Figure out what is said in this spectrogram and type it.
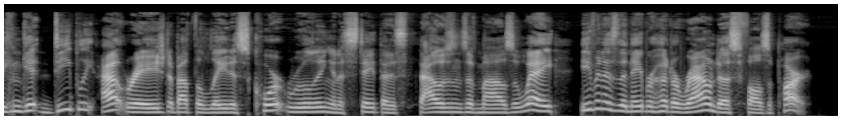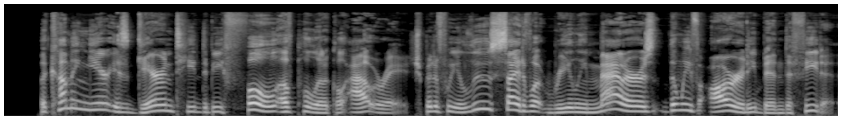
We can get deeply outraged about the latest court ruling in a state that is thousands of miles away, even as the neighborhood around us falls apart. The coming year is guaranteed to be full of political outrage, but if we lose sight of what really matters, then we've already been defeated.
